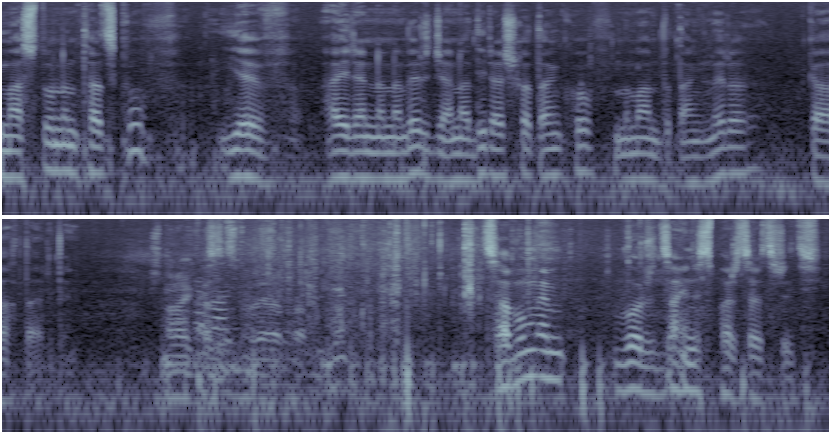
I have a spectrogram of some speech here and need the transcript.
իմաստուն ընթացքով եւ հայրենանվեր ջանադիր աշխատանքով նման վտանգները կհաղթարվեն։ Շնորհակալություն վերապար։ Ցավում եմ, որ ձայնս բարձրացրեցի։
